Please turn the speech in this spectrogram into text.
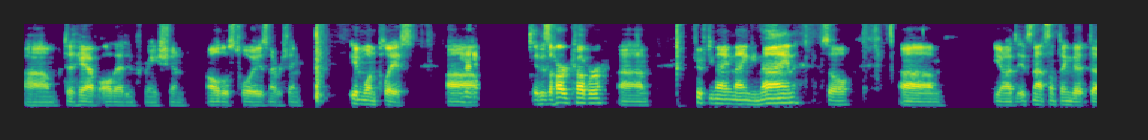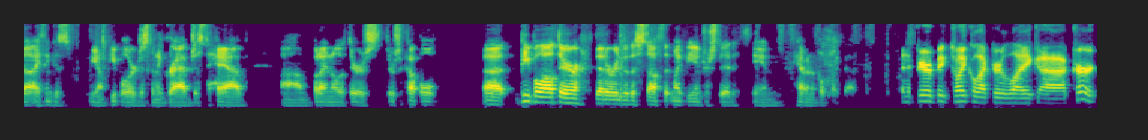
um, to have all that information, all those toys and everything in one place. Uh, it is a hardcover, um, fifty nine ninety nine. So, um, you know, it's, it's not something that uh, I think is you know people are just going to grab just to have. Um, but I know that there's there's a couple uh, people out there that are into this stuff that might be interested in having a book like that. And if you're a big toy collector like uh, Kurt,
